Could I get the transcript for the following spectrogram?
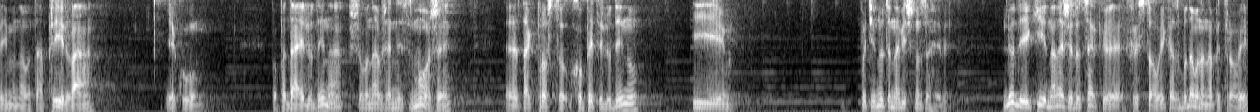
іменно та прірва, яку попадає людина, що вона вже не зможе е, так просто вхопити людину і потягнути на вічну загибель. Люди, які належать до церкви Христової, яка збудована на Петрові,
